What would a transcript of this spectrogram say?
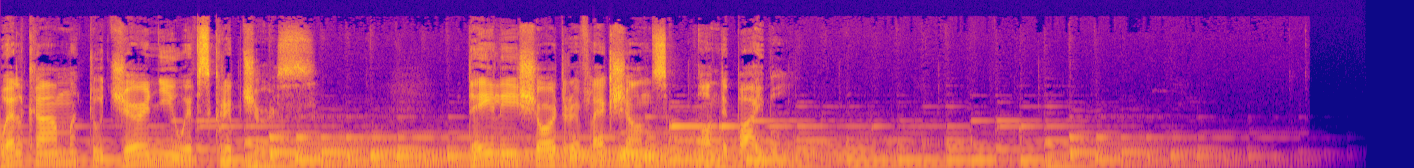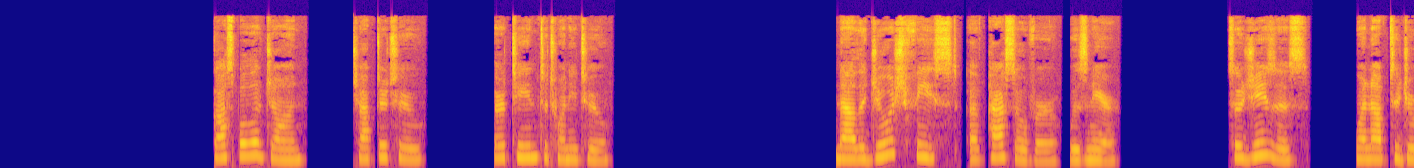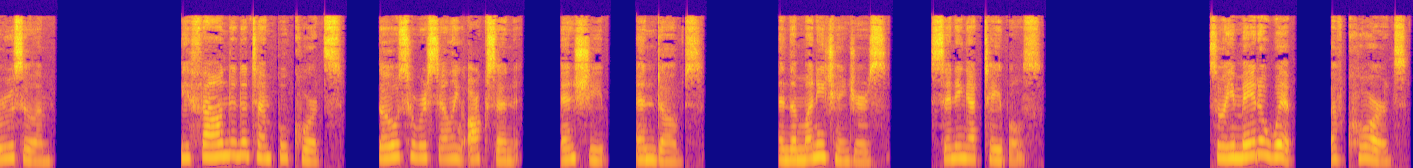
Welcome to Journey with Scriptures. Daily short reflections on the Bible. Gospel of John, chapter 2, 13 to 22. Now the Jewish feast of Passover was near. So Jesus went up to Jerusalem. He found in the temple courts those who were selling oxen and sheep and doves, and the money changers sitting at tables. So he made a whip of cords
